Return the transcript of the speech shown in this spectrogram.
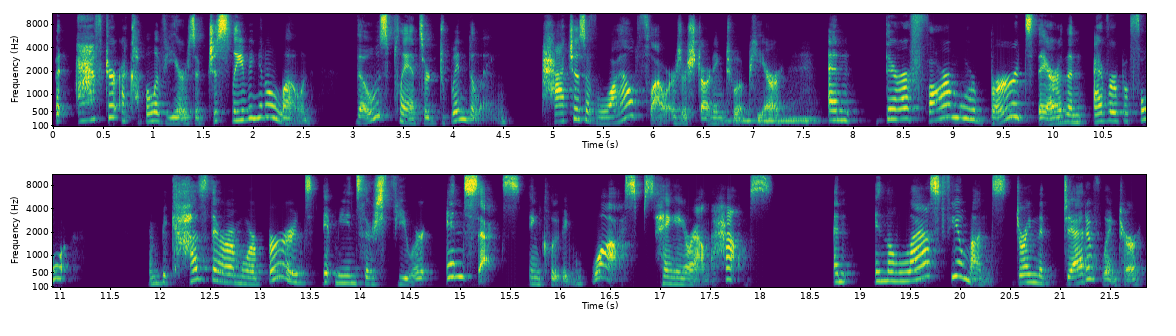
But after a couple of years of just leaving it alone, those plants are dwindling. Patches of wildflowers are starting to appear, and there are far more birds there than ever before. And because there are more birds, it means there's fewer insects, including wasps, hanging around the house. And in the last few months, during the dead of winter,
